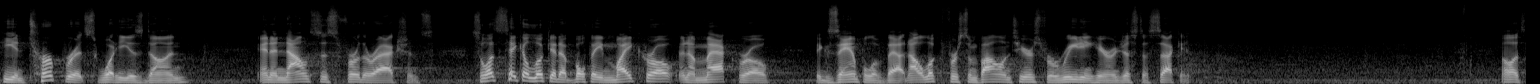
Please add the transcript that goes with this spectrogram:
he interprets what he has done and announces further actions. So let's take a look at a, both a micro and a macro example of that. And I'll look for some volunteers for reading here in just a second. Well, let's,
